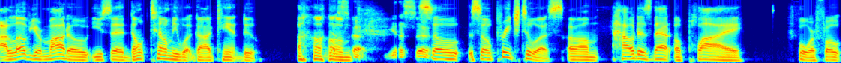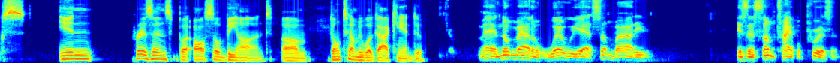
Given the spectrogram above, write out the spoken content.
I love your motto. You said, "Don't tell me what God can't do." Um, yes, sir. Yes, sir. So so preach to us. Um, how does that apply for folks in prisons, but also beyond? Um, don't tell me what God can't do. Man, no matter where we at, somebody is in some type of prison.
